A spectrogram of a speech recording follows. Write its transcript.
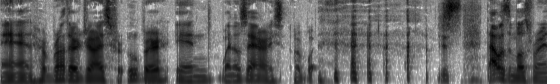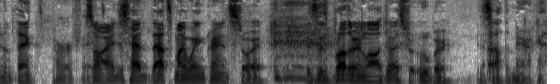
and her brother drives for Uber in Buenos Aires. Just that was the most random thing. perfect. Sorry, I just had that's my Wayne Krantz story. Is his brother-in-law drives for Uber in South America.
